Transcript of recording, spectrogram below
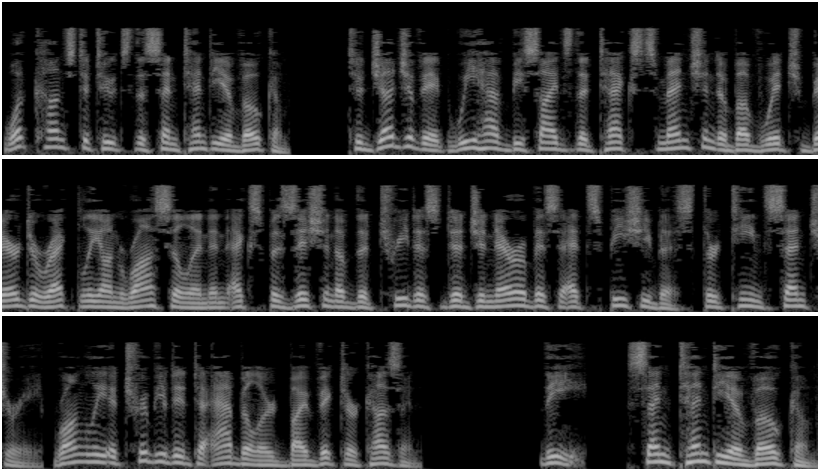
What constitutes the sententia vocum? To judge of it we have besides the texts mentioned above which bear directly on Roscelin an exposition of the treatise De Generibus et Speciebus 13th century, wrongly attributed to Abélard by Victor Cousin. The «sententia vocum»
